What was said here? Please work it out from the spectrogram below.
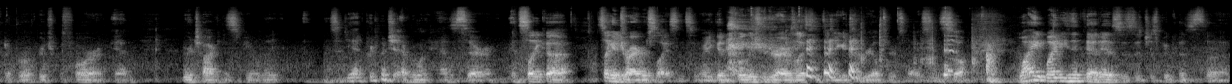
at a brokerage before. And we were talking to some people like. I said, yeah, pretty much everyone has their. It's like a, it's like a driver's license. You know, you get get your driver's license, then you get your realtor's license. So, why, why do you think that is? Is it just because the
